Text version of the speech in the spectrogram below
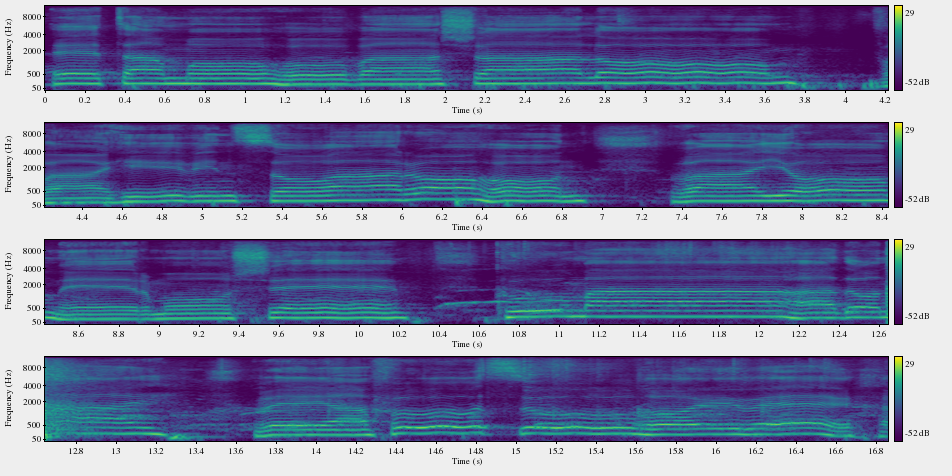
את עמו בשלום. ויהי בנשוא אהרון, ויאמר משה, קומה אדוני, ויפוצו אויביך,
